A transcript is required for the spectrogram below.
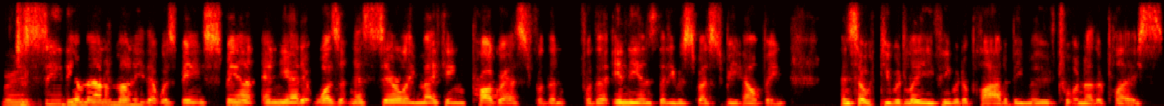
right. to see the amount of money that was being spent and yet it wasn't necessarily making progress for the for the Indians that he was supposed to be helping. And so he would leave, he would apply to be moved to another place.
